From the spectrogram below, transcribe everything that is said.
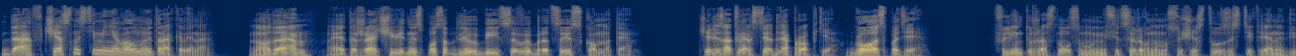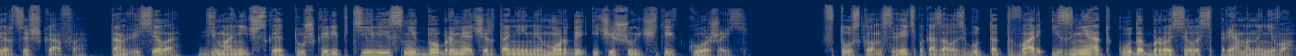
Да, в частности, меня волнует раковина. Ну да, это же очевидный способ для убийцы выбраться из комнаты. Через отверстие для пробки. Господи! Флинт ужаснулся мумифицированному существу за стеклянной дверцей шкафа. Там висела демоническая тушка рептилии с недобрыми очертаниями морды и чешуйчатой кожей. В тусклом свете показалось, будто тварь из ниоткуда бросилась прямо на него.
